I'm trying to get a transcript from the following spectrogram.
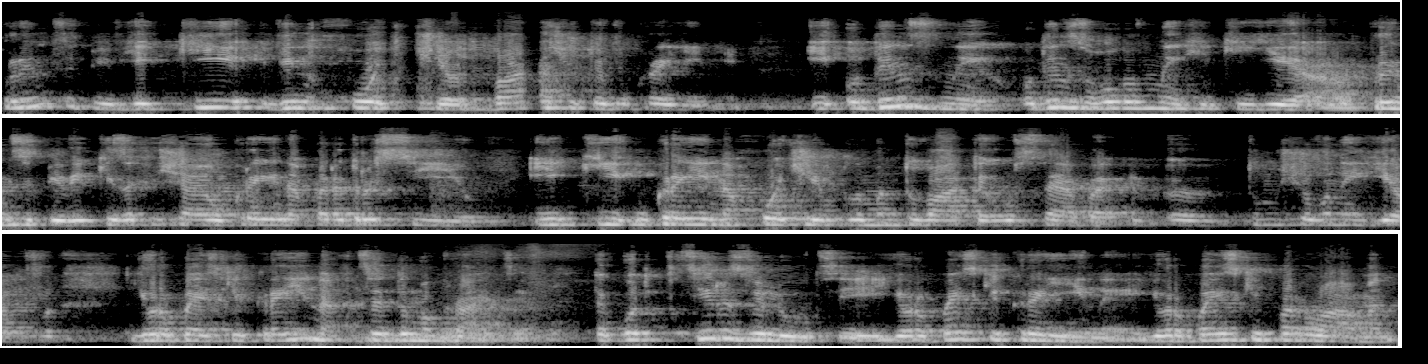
принципів, які він хоче бачити в Україні. І один з них, один з головних, які є е, принципів, які захищає Україна перед Росією, і які Україна хоче імплементувати у себе, е, тому що вони є в європейських країнах, це демократія. Так, от в цій резолюції європейські країни, європейський парламент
